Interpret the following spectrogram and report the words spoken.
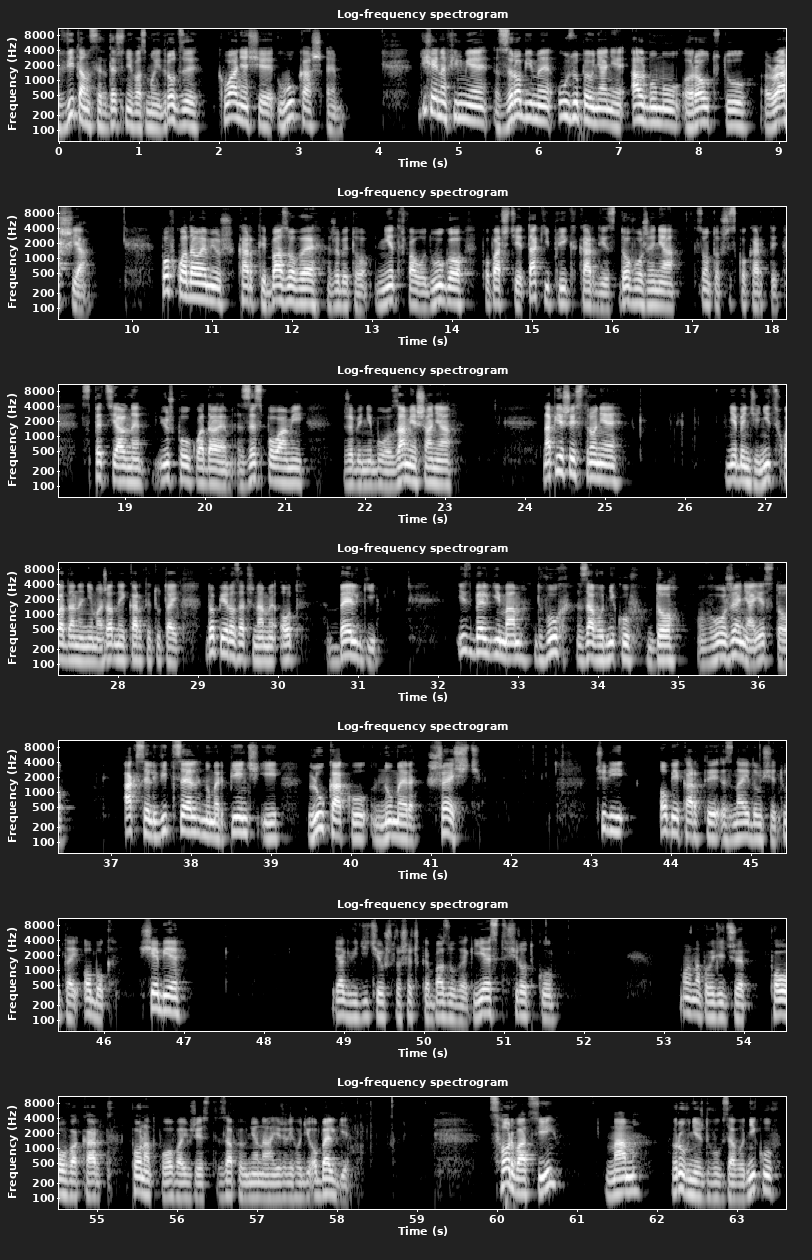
Witam serdecznie Was moi drodzy, kłania się Łukasz M. Dzisiaj na filmie zrobimy uzupełnianie albumu Road to Russia. Powkładałem już karty bazowe, żeby to nie trwało długo. Popatrzcie, taki plik kart jest do włożenia. Są to wszystko karty specjalne. Już poukładałem zespołami, żeby nie było zamieszania. Na pierwszej stronie nie będzie nic wkładane, nie ma żadnej karty tutaj. Dopiero zaczynamy od Belgii. I z Belgii mam dwóch zawodników do włożenia. Jest to Axel Witsel numer 5 i Lukaku numer 6. Czyli obie karty znajdą się tutaj obok siebie. Jak widzicie już troszeczkę bazówek jest w środku. Można powiedzieć, że połowa kart, ponad połowa już jest zapełniona, jeżeli chodzi o Belgię. Z Chorwacji mam również dwóch zawodników.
